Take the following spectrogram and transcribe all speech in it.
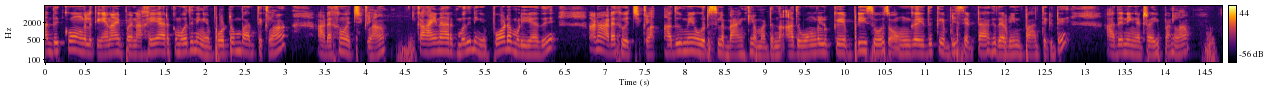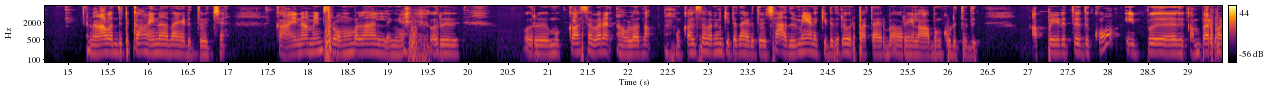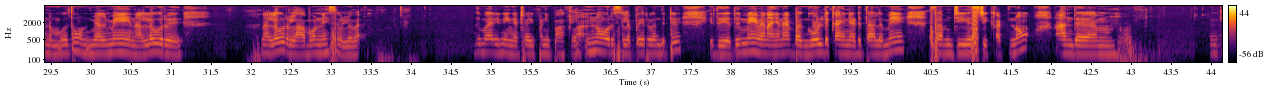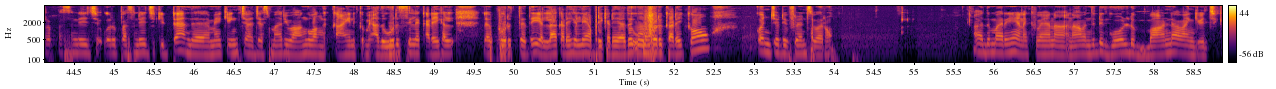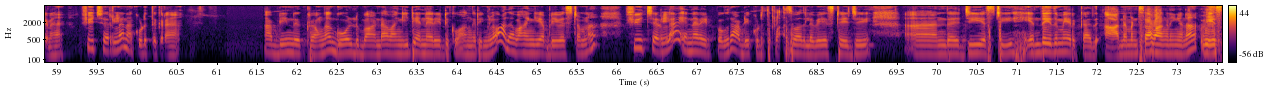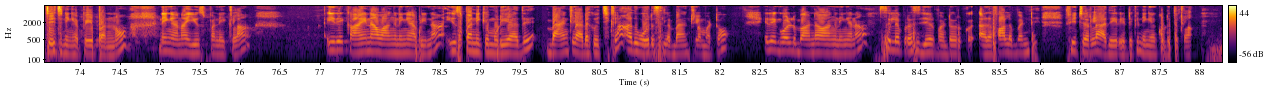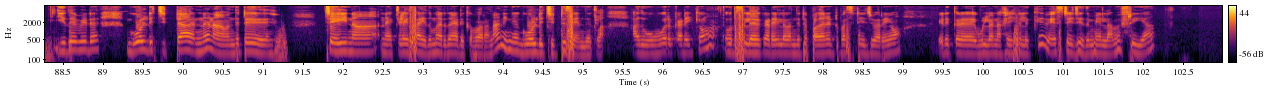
அதுக்கும் உங்களுக்கு ஏன்னா இப்போ நகையாக இருக்கும்போது நீங்கள் போட்டும் பார்த்துக்கலாம் அடகும் வச்சுக்கலாம். காயினாக இருக்கும்போது நீங்கள் போட முடியாது ஆனால் அடகு வச்சுக்கலாம். அதுவுமே ஒரு சில பேங்க்கில் மட்டும்தான். அது உங்களுக்கு எப்படி சோர்ஸ் உங்கள் இதுக்கு எப்படி செட் ஆகுது அப்படின்னு பார்த்துக்கிட்டு அதை நீங்கள் ட்ரை பண்ணலாம். நான் வந்துட்டு காயினாக தான் எடுத்து வச்சேன். காயினா மீன்ஸ் ரொம்பலாம் இல்லைங்க. ஒரு ஒரு முக்கால் சவரன் அவ்வளோதான் முக்கால் சவரன் கிட்ட தான் எடுத்து வச்சேன். அதுவுமே எனக்கு கிட்டத்தட்ட ஒரு பத்தாயிரரூபா வரையும் லாபம் கொடுத்தது. அப்போ எடுத்ததுக்கும் இப்போ கம்பேர் பண்ணும்போது உண்மையாலுமே நல்ல ஒரு நல்ல ஒரு லாபம்னே சொல்லுவேன். இது மாதிரி நீங்கள் ட்ரை பண்ணி பார்க்கலாம். இன்னும் ஒரு சில பேர் வந்துட்டு இது எதுவுமே வேணாம். ஏன்னா இப்போ கோல்டு காயின் எடுத்தாலுமே சம் ஜிஎஸ்டி கட்டணும். அந்த ரெண்டரை பர்சன்டேஜ் ஒரு பர்சன்டேஜ் கிட்ட அந்த மேக்கிங் சார்ஜஸ் மாதிரி வாங்குவாங்க காயினுக்குமே அது ஒரு சில கடைகளில் பொறுத்தது. எல்லா கடைகள்லேயும் அப்படி கிடையாது. ஒவ்வொரு கடைக்கும் கொஞ்சம் டிஃப்ரென்ஸ் வரும். அது மாதிரியும் எனக்கு வேணாம். நான் வந்துட்டு கோல்டு பாண்டாக வாங்கி வச்சுக்கிறேன். ஃப்யூச்சரில் நான் கொடுத்துக்கிறேன். அப்படின்னு இருக்கிறவங்க கோல்டு பாண்டாக வாங்கிட்டு என்ன ரேட்டுக்கு வாங்குறீங்களோ அதை வாங்கி அப்படியே வச்சிட்டோம்னா ஃப்யூச்சரில் என்ன ரேட் போகுதோ அப்படியே கொடுத்துக்கலாம். ஸோ அதில் வேஸ்டேஜ் அந்த ஜிஎஸ்டி எந்த இதுவுமே இருக்காது. ஆர்னமெண்ட்ஸாக வாங்கினீங்கன்னா வேஸ்டேஜ் நீங்கள் பே பண்ணணும். நீங்கள் ஆனால் யூஸ் பண்ணிக்கலாம். இதே காயினாக வாங்கினீங்க அப்படின்னா யூஸ் பண்ணிக்க முடியாது. பேங்க்கில் அடகு வச்சுக்கலாம். அது ஒரு சில பேங்க்கில் மட்டும். இதே கோல்டு பாண்டாக வாங்கினீங்கன்னா சில ப்ரொசீஜர் மட்டும் இருக்கும். அதை ஃபாலோ பண்ணிட்டு ஃப்யூச்சரில் அதே ரேட்டுக்கு நீங்கள் கொடுத்துக்கலாம். இதை விட கோல்டு சிட்டான்னு நான் வந்துட்டு செயினா நெக்லஸாக இது மாதிரி தான் எடுக்க போகிறேன்னா நீங்கள் கோல்டு சிட்டு சேர்ந்துக்கலாம். அது ஒவ்வொரு கடைக்கும் ஒரு சில கடையில் வந்துட்டு பதினெட்டு பர்சன்டேஜ் வரையும் எடுக்கிற உள்ள நகைகளுக்கு வேஸ்டேஜ் எதுவுமே இல்லாமல் ஃப்ரீயாக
